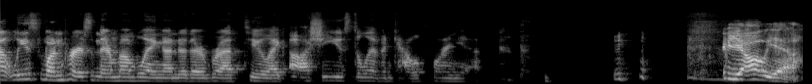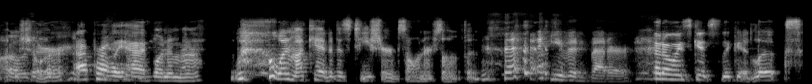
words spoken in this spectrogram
at least one person there mumbling under their breath too, like, "Oh, she used to live in California." yeah, oh yeah, I'm oh, sure. I probably had one of my one of my cannabis t-shirts on or something. Even better. It always gets the good looks.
